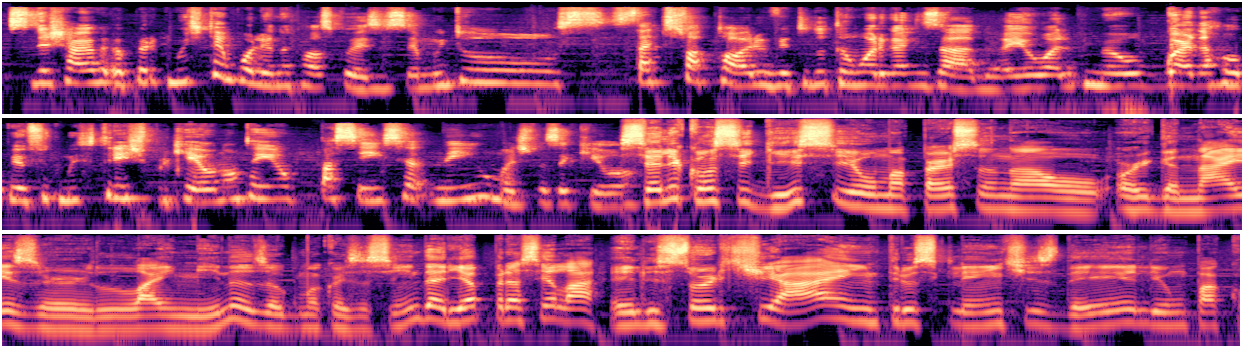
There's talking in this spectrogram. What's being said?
se deixar, eu perco muito tempo olhando aquelas coisas. É muito satisfatório ver tudo tão organizado. Aí eu olho pro meu guarda-roupa e eu fico muito triste, porque eu não tenho paciência nenhuma de fazer aquilo. Se ele conseguisse uma personal organizer lá em Minas, alguma coisa assim, daria pra, sei lá, ele sortear entre os clientes dele um pacote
